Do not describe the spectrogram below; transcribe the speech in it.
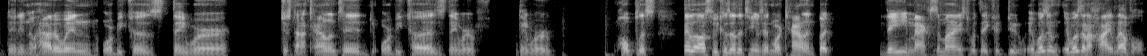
they didn't know how to win or because they were just not talented or because they were they were hopeless. They lost because other teams had more talent, but they maximized what they could do. It wasn't it wasn't a high level,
